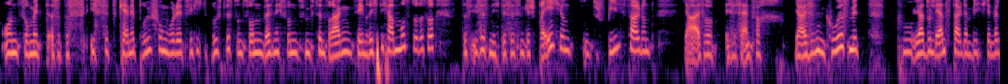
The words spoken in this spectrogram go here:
Und somit, also das ist jetzt keine Prüfung, wo du jetzt wirklich geprüft wirst und von, weiß nicht, von 15 Fragen 10 richtig haben musst oder so. Das ist es nicht. Das ist ein Gespräch und und du spielst halt und ja, also es ist einfach, ja, es ist ein Kurs mit puh, ja, du lernst halt ein bisschen, weil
